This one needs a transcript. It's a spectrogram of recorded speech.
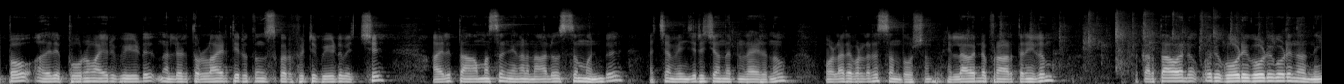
ഇപ്പോൾ അതിൽ പൂർണമായൊരു വീട് നല്ലൊരു തൊള്ളായിരത്തി ഇരുപത്തൊന്ന് സ്ക്വയർ ഫീറ്റ് വീട് വെച്ച് അതിൽ താമസം ഞങ്ങൾ നാല് ദിവസം മുൻപ് അച്ഛൻ വെഞ്ചരിച്ച് വന്നിട്ടുണ്ടായിരുന്നു. വളരെ വളരെ സന്തോഷം. എല്ലാവരുടെ പ്രാർത്ഥനയിലും കർത്താവിന് ഒരു കോടി കോടി കോടി നന്ദി.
